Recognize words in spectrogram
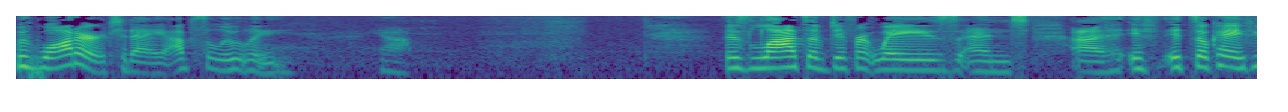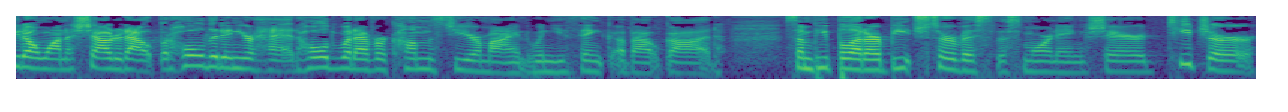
With water today, absolutely. There's lots of different ways, and uh, if it's okay if you don't want to shout it out, but hold it in your head. Hold whatever comes to your mind when you think about God. Some people at our beach service this morning shared teacher.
